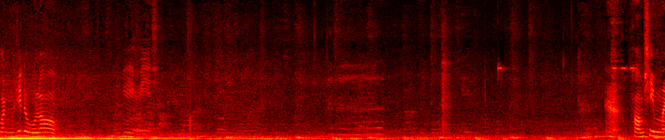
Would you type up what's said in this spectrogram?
วันให้ดูรอบ นี่มีอะพร้อมชิมไหม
